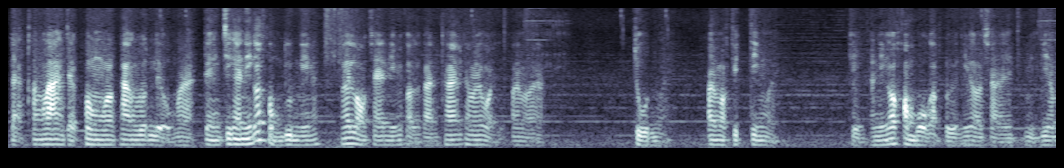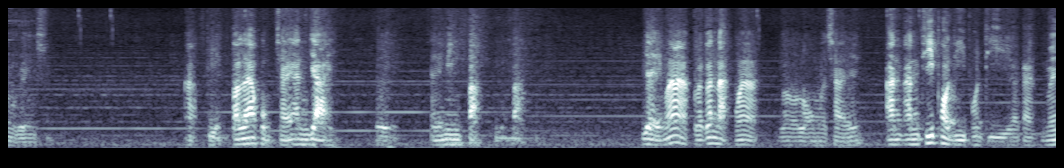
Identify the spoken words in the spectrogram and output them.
แต่ข้างล่างจะคงค่อนข้างรวดเร็วมากแต่จริงๆอันนี้ก็สมดุลนี้นะไม่ลองใช้อันนี้ไปก่อนละกันถ้าถ้าไม่ไหวค่อยมา จูนใหม่ค่อยมาฟิตติ้งใหม่โอเคอันนี้ก็คอมโบกับปืนที่เราใช้ medium range อะเปลี่ยนตอนแรกผมใช้อันใหญ่เลยใช้มิงปักมิงปักใหญ่มากแล้วก็หนักมาก เราลองมาใช้ อันอันที่พอดีพอดีแล้วกัน ไม่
